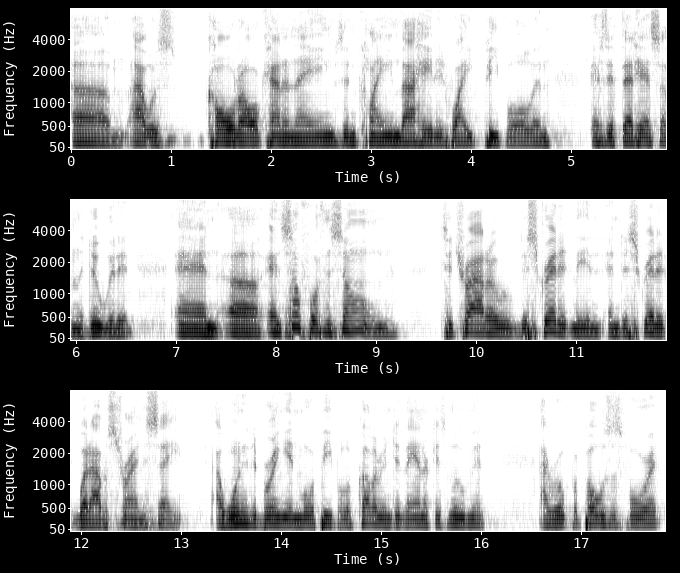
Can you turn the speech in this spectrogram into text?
Um, I was called all kind of names and claimed I hated white people, and as if that had something to do with it, and uh, and so forth and so on, to try to discredit me and, and discredit what I was trying to say. I wanted to bring in more people of color into the anarchist movement. I wrote proposals for it.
